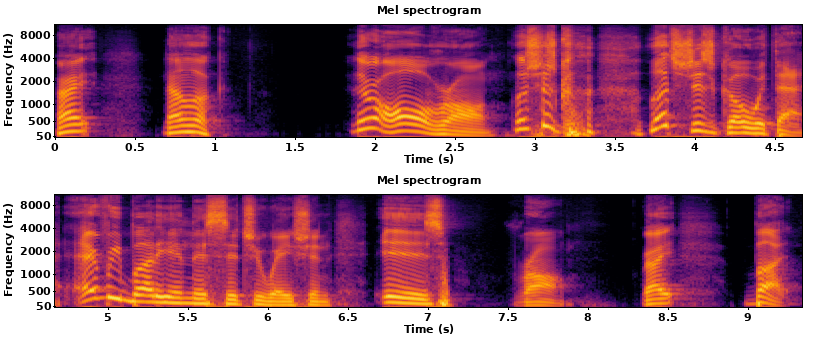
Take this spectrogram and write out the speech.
Right? Now look, they're all wrong. Let's just go, let's just go with that. Everybody in this situation is wrong right? But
